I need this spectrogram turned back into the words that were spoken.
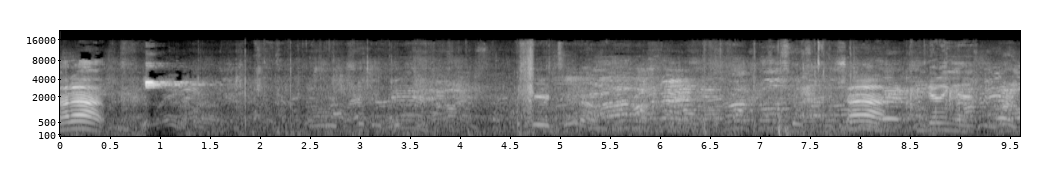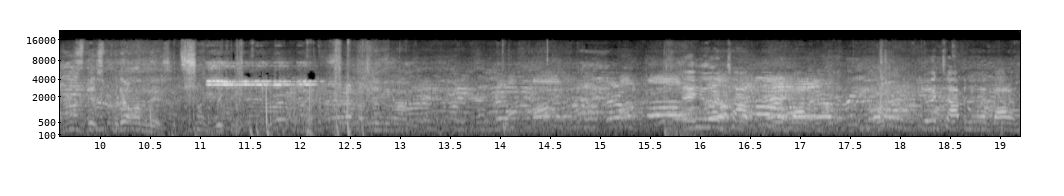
Shut up. You're late. You're Shut up. I'm getting it. Bro, use this. Put it on this. It's so wicked. Hey, who went top? Who went bottom? Who went top and who went bottom?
